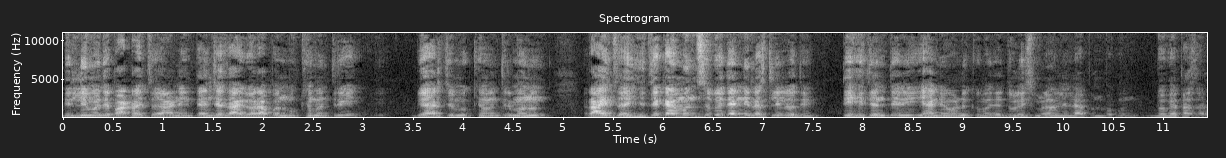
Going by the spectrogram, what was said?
दिल्लीमध्ये पाठवायचं आणि त्यांच्या जागेवर आपण मुख्यमंत्री बिहारचे मुख्यमंत्री म्हणून राहायचं. हे जे काय मनसुबे त्यांनी रचलेले होते तेही जनतेने ह्या निवडणुकीमध्ये धुळीस मिळवलेले आपण बघून बघत असाल.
